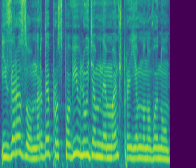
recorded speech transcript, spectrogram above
І заразом нардеп розповів людям не менш приємну новину.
